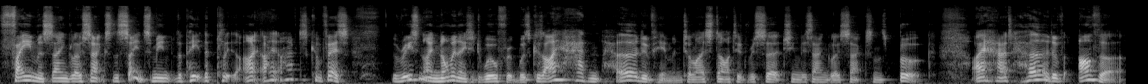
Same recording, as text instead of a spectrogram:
famous Anglo-Saxon saints. I mean, the, the I, I have to confess, the reason I nominated Wilfrid was because I hadn't heard of him until I started researching this Anglo-Saxons book. I had heard of other,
